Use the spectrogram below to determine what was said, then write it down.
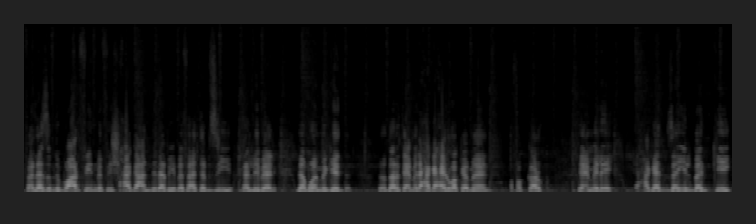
فلازم نبقوا عارفين مفيش حاجة عندنا بيبقى فيها تبذير خلي بالك. ده مهم جدا. تقدري تعملي حاجة حلوة كمان أفكركم. تعملي حاجات زي البان كيك.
